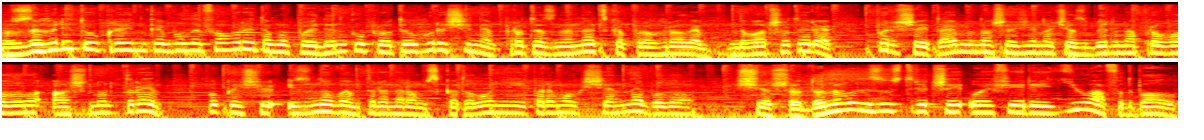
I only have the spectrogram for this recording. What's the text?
Взагалі-то українки були фаворитами поєдинку проти Угорщини, проте зненацька програли 2-4. Перший тайм наша жіноча збірна провалила аж 0-3. Поки що із новим тренером з Каталонії перемог ще не було. Що ж, до нових зустрічей у ефірі ЮАФутбол.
